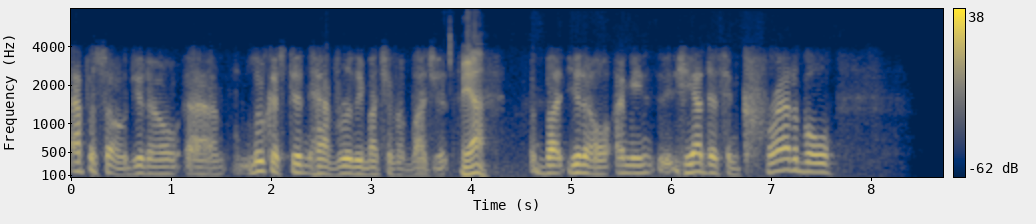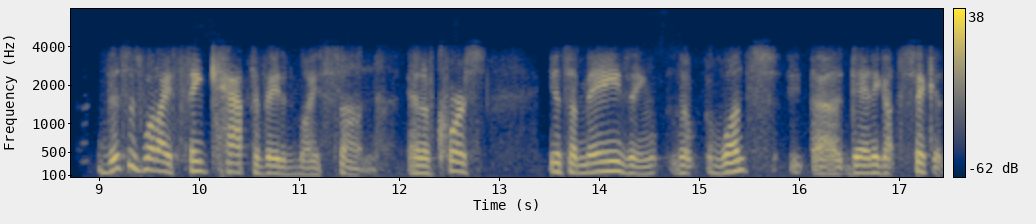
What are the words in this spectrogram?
episode, you know, uh, Lucas didn't have really much of a budget. Yeah. but you know, I mean, he had this incredible. This is what I think captivated my son, and of course, it's amazing that once uh, Danny got sick at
